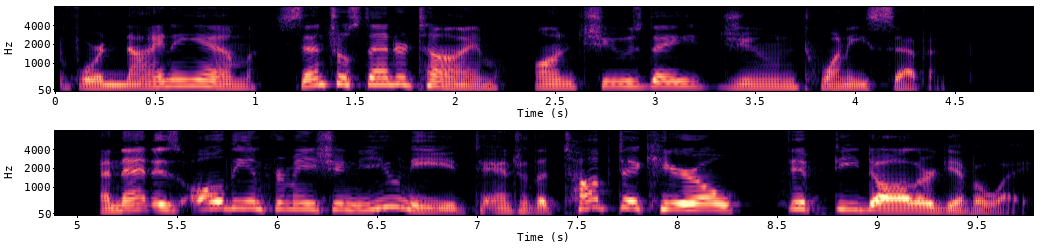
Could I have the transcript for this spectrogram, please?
before 9 a.m. Central Standard Time on Tuesday, June 27th. And that is all the information you need to enter the Top Deck Hero $50 giveaway.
